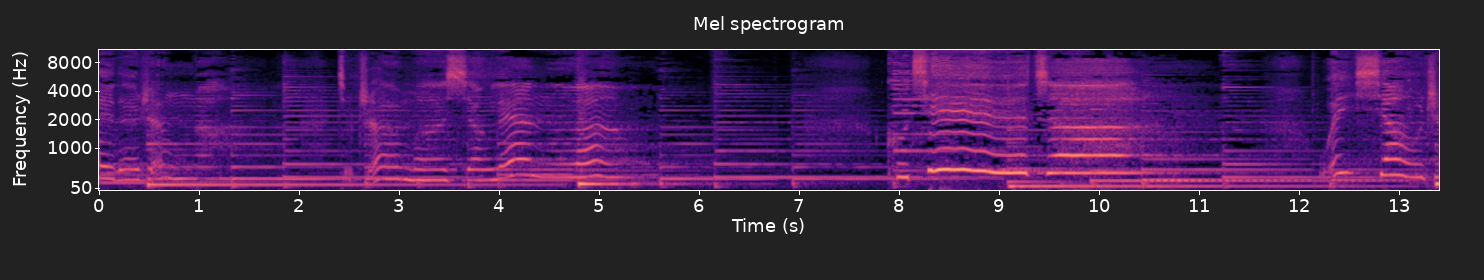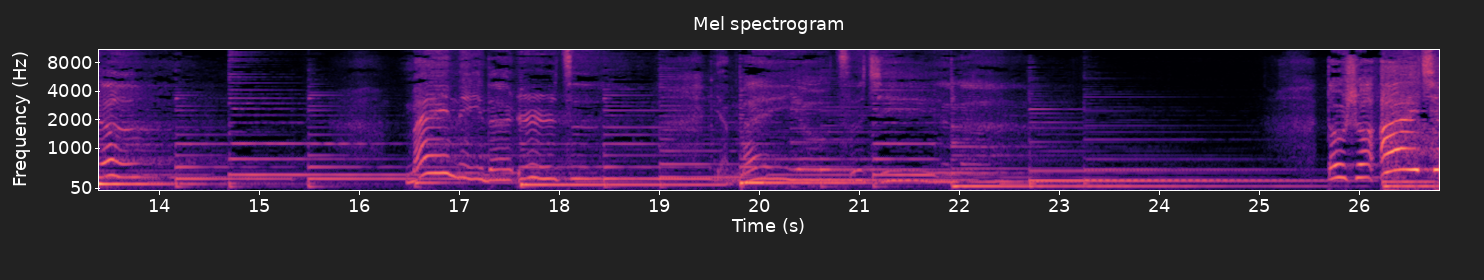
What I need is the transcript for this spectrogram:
爱的人啊，就这么相恋了，哭泣着，微笑着，没你的日子也没有自己了。都说爱情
